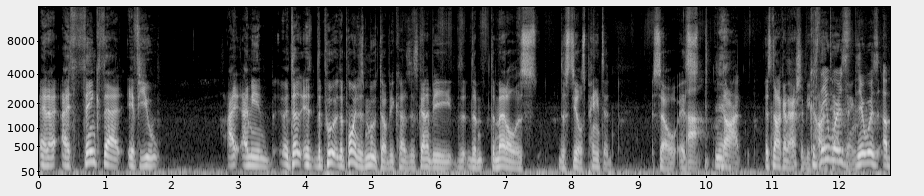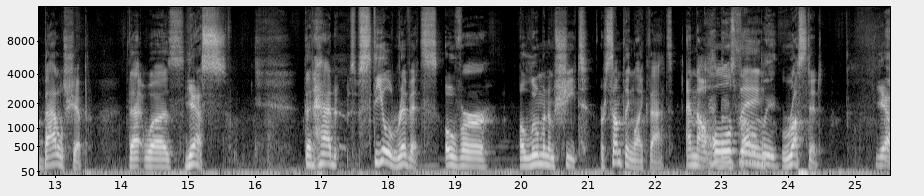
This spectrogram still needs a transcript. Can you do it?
and I, I think that if you, I, I mean, it does, it, the po- the point is moot though because it's going to be the, the the metal is the steel is painted, so it's Ah. Yeah. not it's not going to actually be Because there was there was a battleship that was yes, that had steel rivets over aluminum sheet or something like that, and the but whole thing probably- rusted. yeah,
